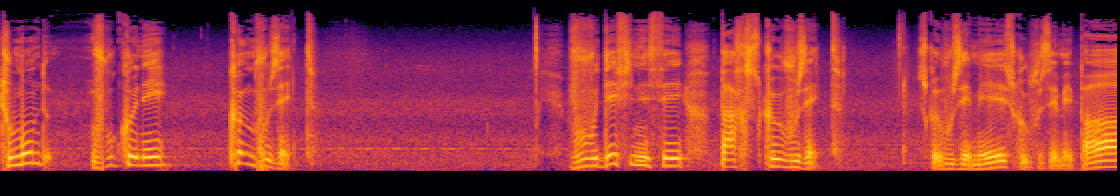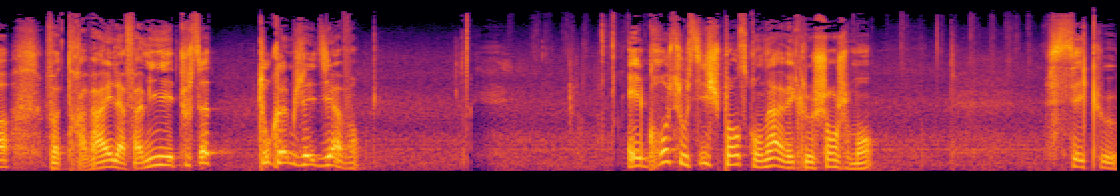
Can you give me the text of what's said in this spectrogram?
Tout le monde vous connaît comme vous êtes. Vous vous définissez par ce que vous êtes. Ce que vous aimez, ce que vous aimez pas, votre travail, la famille, et tout ça, tout comme je l'ai dit avant. Et le gros souci, je pense, qu'on a avec le changement, c'est que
